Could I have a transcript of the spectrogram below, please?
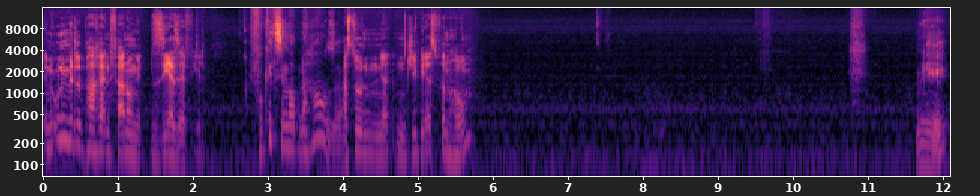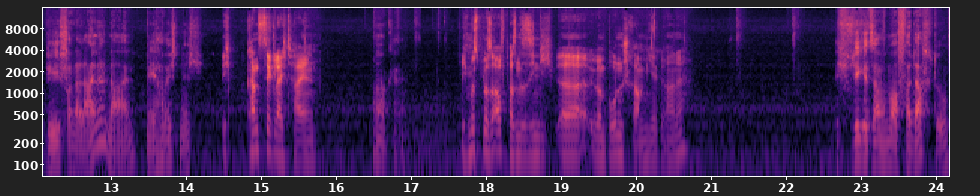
in unmittelbarer Entfernung sehr, sehr viel. Wo geht's denn überhaupt nach Hause? Hast du ein, ein GPS von Home? Nee, wie von alleine? Nein. Nee, habe ich nicht. Ich kann es dir gleich teilen. Ah, Okay. Ich muss bloß aufpassen, dass ich nicht äh, über den Boden schramm hier gerade. Ich fliege jetzt einfach mal auf Verdacht, du.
